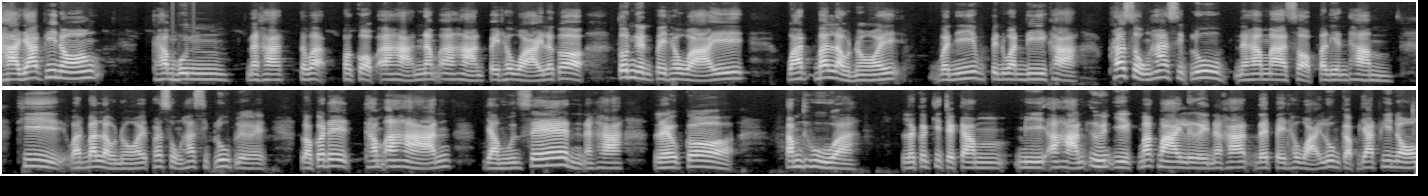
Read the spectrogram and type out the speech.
พาญาติพี่น้องทำบุญนะคะ แต่ว่าประกอบอาหารนำอาหารไปถวาย แล้วก็ต้นเงินไปถวายวัดบ้านเหล่าน้อย วันนี้เป็นวันดีค่ะ พระสงฆ์50รูปนะคะมาสอบประเรียนธรรมที่วัดบ้านเหล่าน้อย พระสงฆ์50รูปเลย เราก็ได้ทำอาหารอย่างวุ้นเส้นนะคะ แล้วก็ตำถั่ว แล้วก็กิจกรรมมีอาหารอื่นอีกมากมายเลยนะคะ ได้ไปถวายร่วมกับญาติพี่น้อง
